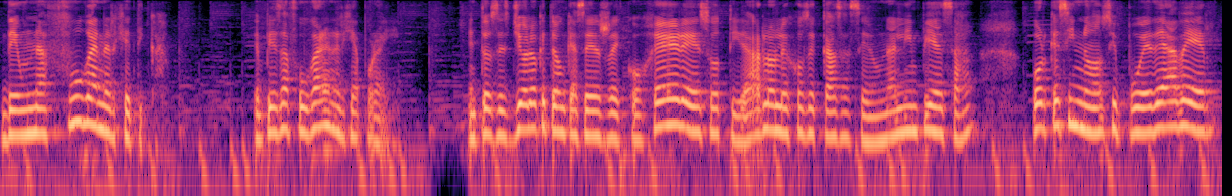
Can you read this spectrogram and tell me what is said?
de una fuga energética. Empieza a fugar energía por ahí. Entonces yo lo que tengo que hacer es recoger eso, tirarlo lejos de casa, hacer una limpieza, porque si no, si puede haber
